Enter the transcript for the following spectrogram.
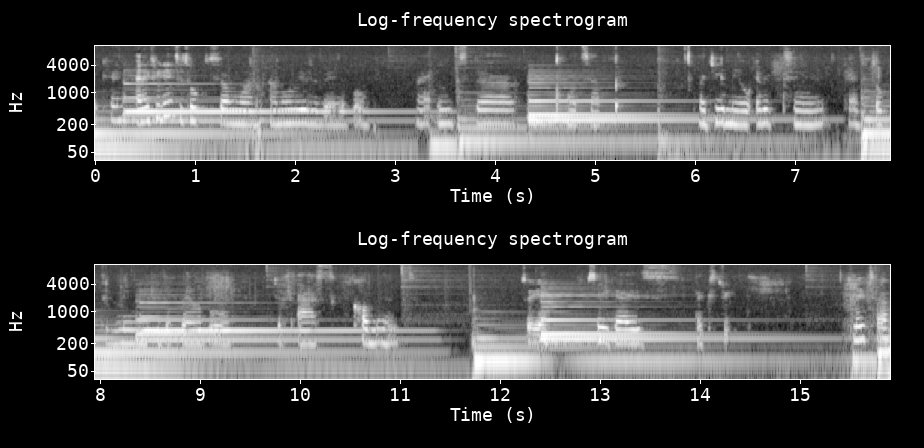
okay? And if you need to talk to someone, I'm always available. My Insta, WhatsApp, my Gmail, everything. You can talk to me is available. Just ask, comment. So yeah, see you guys next week. Later.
